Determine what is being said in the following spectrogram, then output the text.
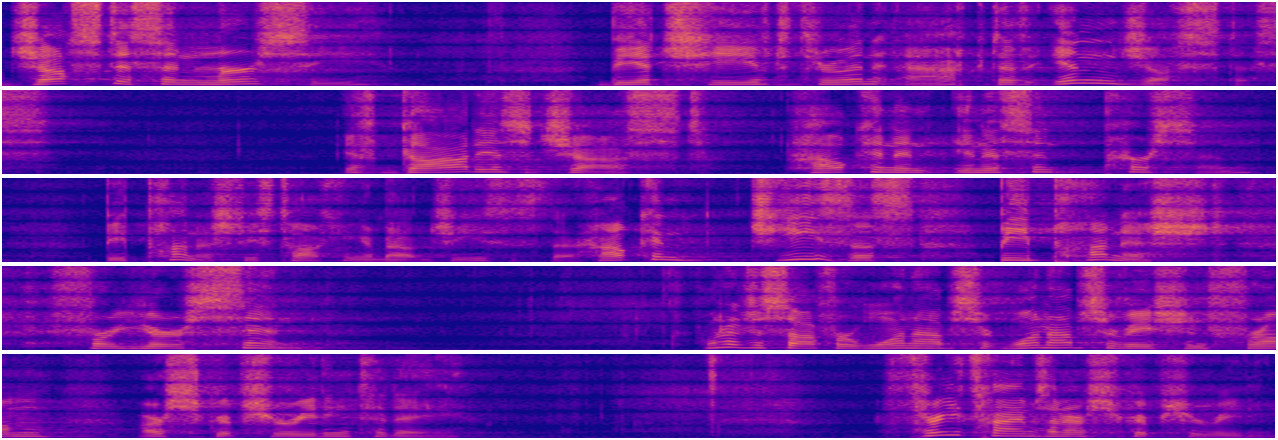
justice and mercy be achieved through an act of injustice? If God is just, how can an innocent person be punished? He's talking about Jesus there. How can Jesus be punished for your sin? I want to just offer one, obser- one observation from our scripture reading today. Three times in our scripture reading,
